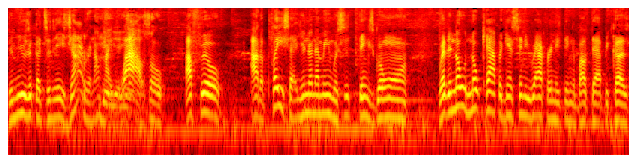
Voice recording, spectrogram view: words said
the music of today's genre. And I'm Yeah, like, yeah, yeah. wow. So I feel out of place at, you know what I mean, when things go on. Whether no no cap against any rapper or anything about that, because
